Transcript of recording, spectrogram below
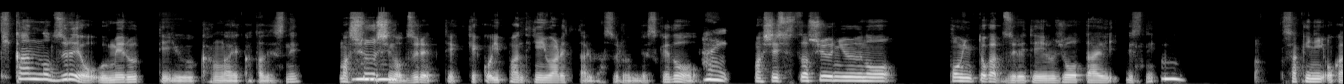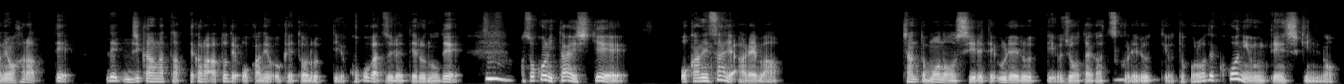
期間のズレを埋めるっていう考え方ですね。まあ、収支のズレって結構一般的に言われてたりはするんですけど、はい。まあ、支出と収入のポイントがずれている状態ですね。うん。先にお金を払って、で、時間が経ってから後でお金を受け取るっていう、ここがずれてるので、うん。そこに対してお金さえあれば、ちゃんと物を仕入れて売れるっていう状態が作れるっていうところで、ここに運転資金の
